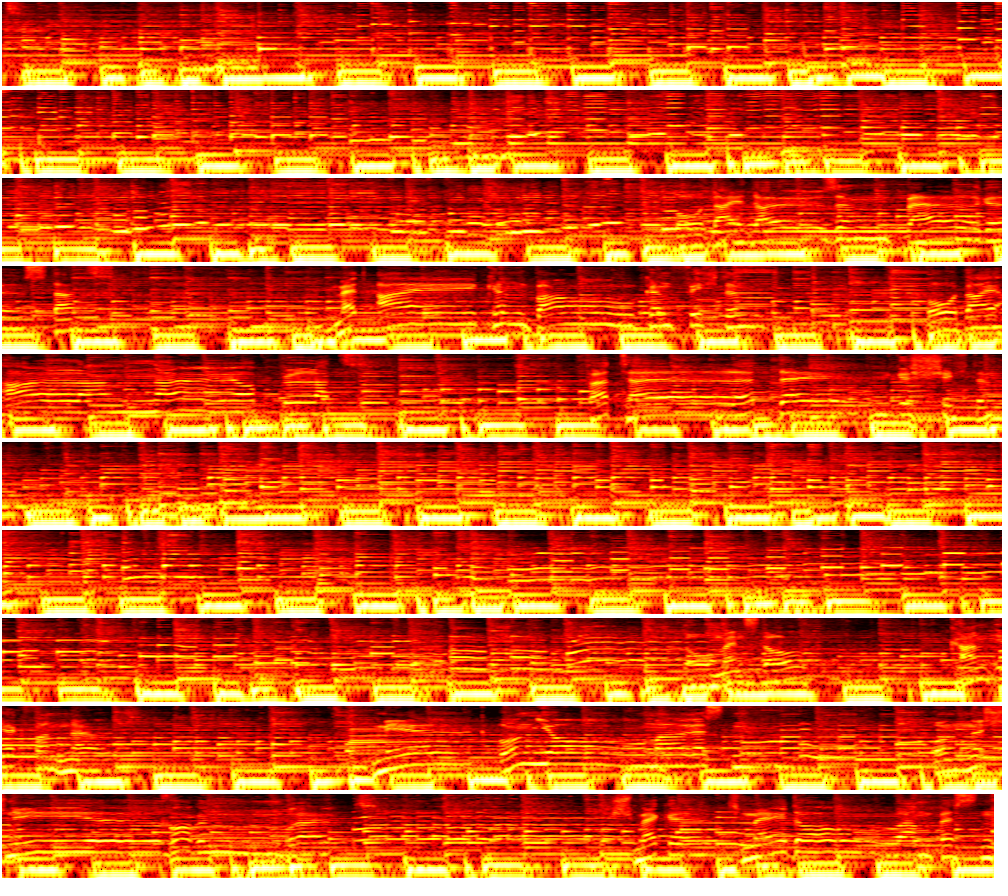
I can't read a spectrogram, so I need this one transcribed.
Dei duizend mit Eiken, Bauken, Fichten, wo dei allen neu op glatt vertellet dei Geschichten. Kan jeg fornøyd Mirk und joma resten Und ne Schnee Roggenbröt Schmecket mei do am besten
